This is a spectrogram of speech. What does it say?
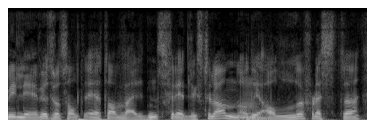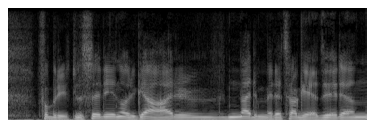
vi lever jo tross alt i et av verdens fredeligste land, og de mm. aller fleste forbrytelser i Norge er nærmere tragedier enn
